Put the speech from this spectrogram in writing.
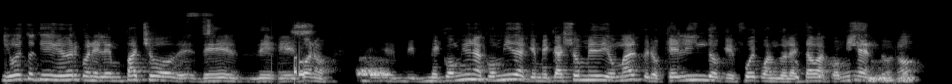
digo, esto tiene que ver con el empacho de, bueno, eh, me comí una comida que me cayó medio mal, pero qué lindo que fue cuando la estaba comiendo, ¿no?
